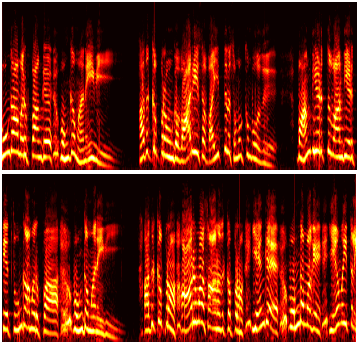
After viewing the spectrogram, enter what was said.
தூங்காம இருப்பாங்க உங்க மனைவி. அதுக்கப்புறம் உங்க வாரிச வயித்துல சுமக்கும் போது வாந்தி எடுத்து வாந்தி எடுத்தே தூங்காம இருப்பா உங்க மனைவி. அதுக்கப்புறம் ஆறு மாசம் ஆனதுக்கு அப்புறம் எங்க உங்க மகன் என் வயிற்றுல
